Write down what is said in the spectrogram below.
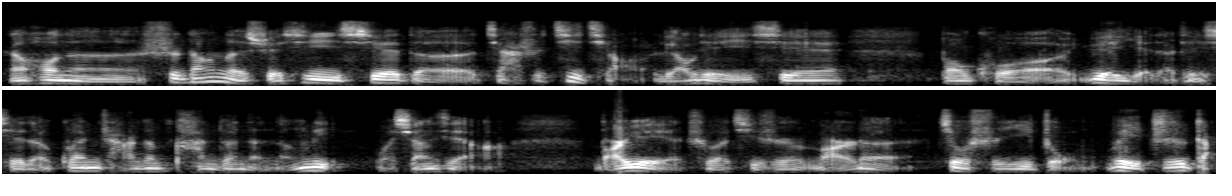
然后呢，适当的学习一些的驾驶技巧，了解一些包括越野的这些的观察跟判断的能力。我相信啊，玩越野车其实玩的就是一种未知感。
